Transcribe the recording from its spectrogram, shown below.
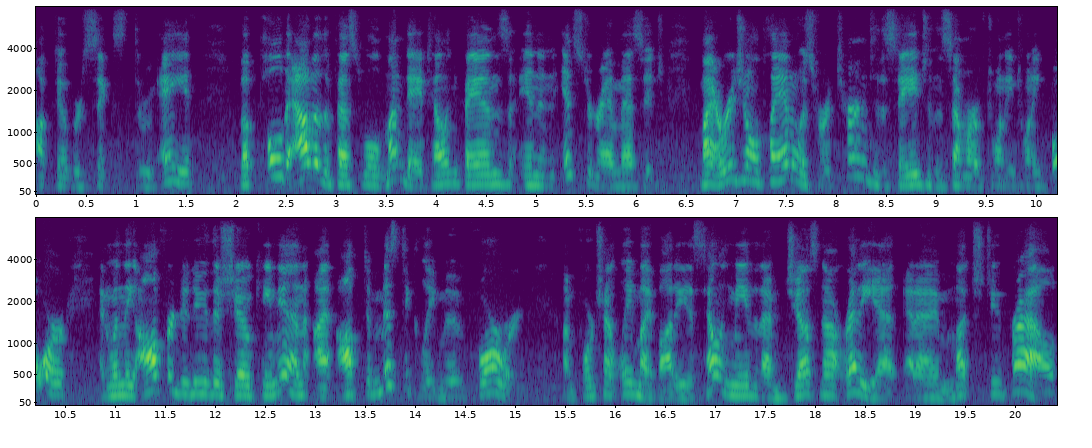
October 6th through 8th, but pulled out of the festival Monday, telling fans in an Instagram message, My original plan was to return to the stage in the summer of 2024, and when the offer to do this show came in, I optimistically moved forward. Unfortunately, my body is telling me that I'm just not ready yet, and I am much too proud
